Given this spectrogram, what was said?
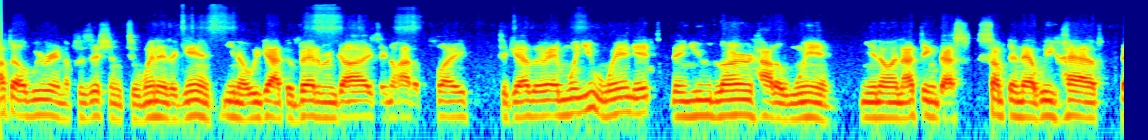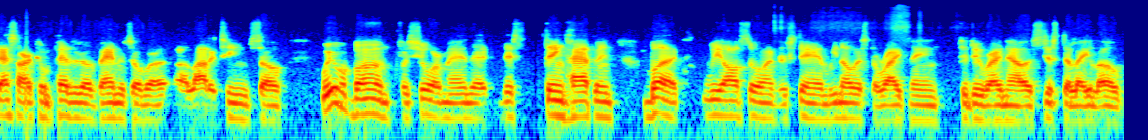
I felt we were in a position to win it again. You know, we got the veteran guys; they know how to play together, and when you win it, then you learn how to win. You know, and I think that's something that we have. That's our competitive advantage over a, a lot of teams. So we were bummed for sure, man, that this thing happened. But we also understand. We know it's the right thing to do right now. It's just to lay low.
